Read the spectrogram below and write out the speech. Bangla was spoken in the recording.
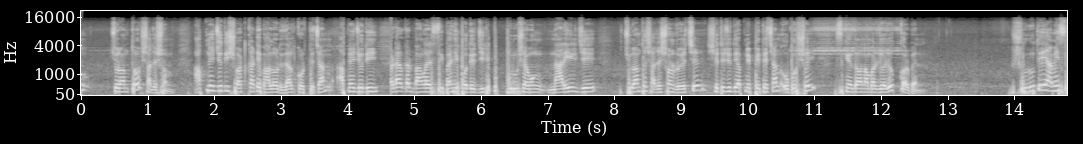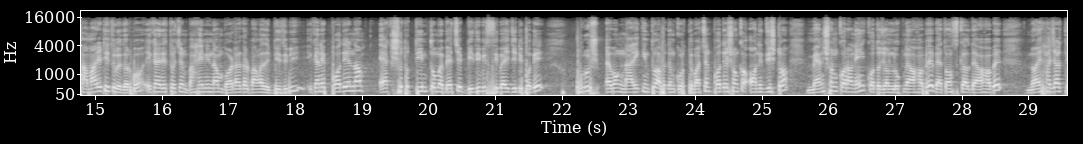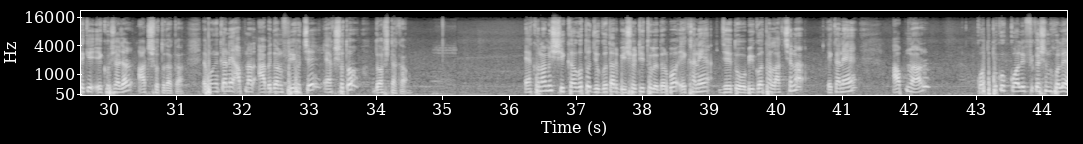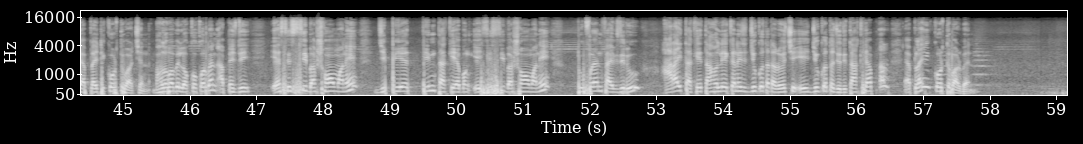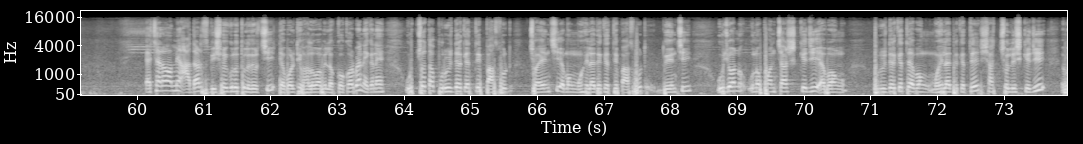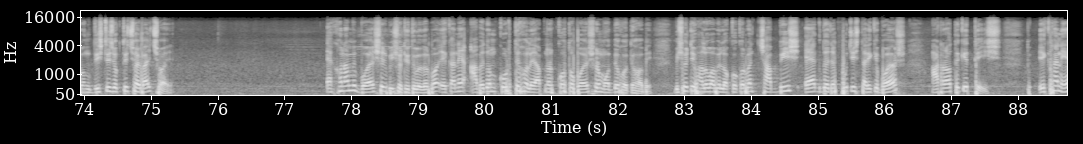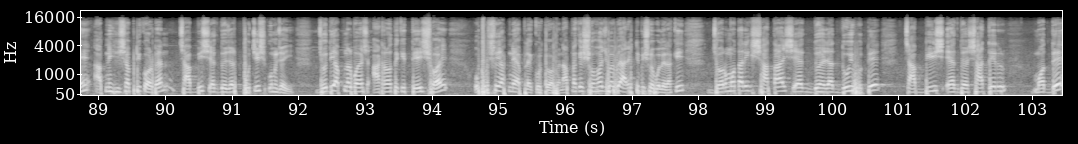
চূড়ান্ত সাজেশন আপনি যদি শর্টকাটে ভালো রেজাল্ট করতে চান, আপনি যদি অর্ডার কার্ড বাংলাদেশ সিপাহী পদের জিডি পুরুষ এবং নারীর যে চূড়ান্ত সাজেশন রয়েছে, সেটি যদি আপনি পেতে চান, অবশ্যই স্ক্রিনে দেওয়া নাম্বার যোগাযোগ করবেন। শুরুতেই আমি সামারিটি তুলে ধরবো। এখানে দেখতে পাচ্ছেন, বাহিনীর নাম বর্ডার গার্ড বাংলাদেশ বিজিবি। এখানে পদের নাম একশত তিনতম ব্যাচে বিজিবির সিপাহী জিডি পদে পুরুষ এবং নারী কিন্তু আবেদন করতে পারছেন। পদের সংখ্যা অনির্দিষ্ট। মেনশন করা নেই কতজন লোক নেওয়া হবে। বেতন স্কেল দেওয়া হবে নয় হাজার থেকে একুশ হাজার আটশত টাকা। এবং এখানে আপনার আবেদন ফি হচ্ছে একশত দশ টাকা। এখন আমি শিক্ষাগত যোগ্যতার বিষয়টি তুলে ধরবো। এখানে যেহেতু অভিজ্ঞতা লাগছে না, এখানে আপনার কতটুকু কোয়ালিফিকেশন হলে অ্যাপ্লাইটি করতে পারছেন? ভালোভাবে লক্ষ্য করবেন, আপনি যদি এসএসসি বা সমমানে জিপিএ তিন থাকে এবং এইচএসসি বা সমমানে টু পয়েন্ট ফাইভ জিরো আড়াই থাকে, তাহলে এখানে যে যোগ্যতাটা রয়েছে, এই যোগ্যতা যদি তাকে আপনার অ্যাপ্লাই করতে পারবেন। এছাড়াও আমি আদার্স বিষয়গুলো তুলে ধরছি টেবলটি ভালোভাবে লক্ষ্য করবেন। এখানে উচ্চতা পুরুষদের ক্ষেত্রে পাঁচ ছয় ইঞ্চি এবং মহিলাদের ক্ষেত্রে পাঁচ ফুট দুই ইঞ্চি ওজন উনপঞ্চাশ কেজি এবং পুরুষদের ক্ষেত্রে এবং মহিলাদের ক্ষেত্রে সাতচল্লিশ কেজি এবং দৃষ্টিশক্তি ছয় বাই ছয়। এখন আমি বয়সের বিষয়টি তুলে ধরবো। এখানে আবেদন করতে হলে আপনার কত বয়সের মধ্যে হতে হবে? বিষয়টি ভালোভাবে লক্ষ্য করবেন। ছাব্বিশ এক দু হাজার পঁচিশ তারিখে বয়স আঠারো থেকে তেইশ। তো এখানে আপনি হিসাবটি করবেন ছাব্বিশ এক দু হাজার পঁচিশ অনুযায়ী। যদি আপনার বয়স আঠারো থেকে তেইশ হয়, অবশ্যই আপনি অ্যাপ্লাই করতে পারবেন। আপনাকে সহজভাবে আরেকটি বিষয় বলে রাখি। জন্ম তারিখ সাতাশ এক দু হতে ছাব্বিশ এক দু সাতের মধ্যে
